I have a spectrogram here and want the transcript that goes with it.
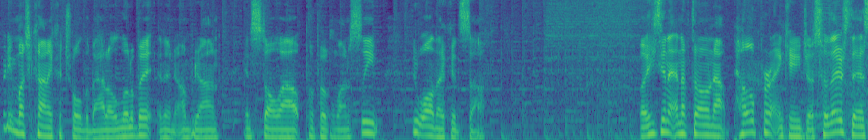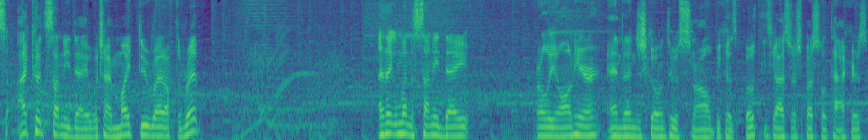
pretty much kind of control the battle a little bit and then Umbreon can stall out, put Pokemon to sleep, do all that good stuff. But he's going to end up throwing out Pelipper and Kingdra. So there's this. I could Sunny Day, which I might do right off the rip. I think I'm going to Sunny Day early on here and then just go into a Snarl because both these guys are special attackers.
